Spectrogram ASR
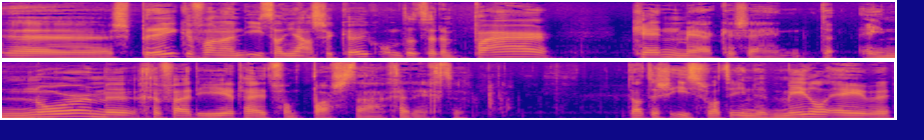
uh, spreken van een Italiaanse keuken... omdat er een paar kenmerken zijn. De enorme gevarieerdheid van pasta-gerechten. Dat is iets wat in de middeleeuwen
